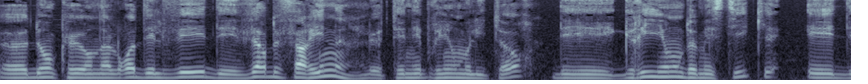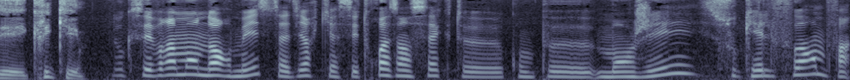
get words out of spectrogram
Euh, donc on a le droit d'élever des vers de farine, le Ténébrion molitor, des grillons domestiques et des criquets. Donc c'est vraiment normé, c'est-à-dire qu'il y a ces trois insectes euh, qu'on peut manger. Sous quelle forme? Enfin,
